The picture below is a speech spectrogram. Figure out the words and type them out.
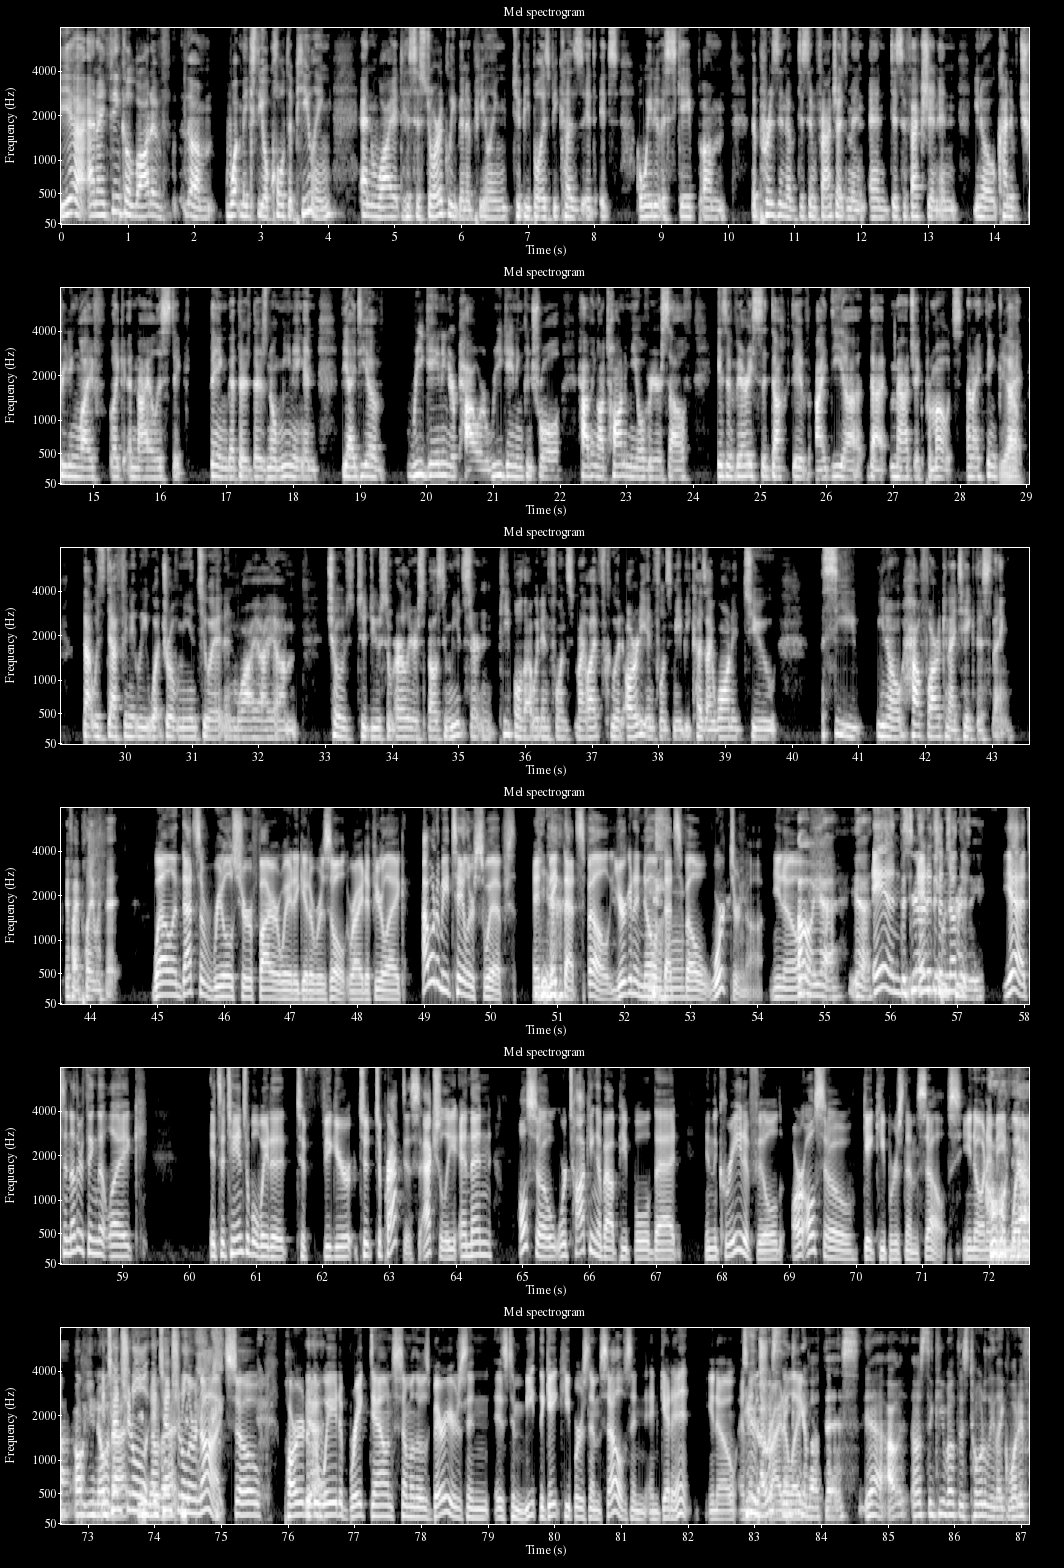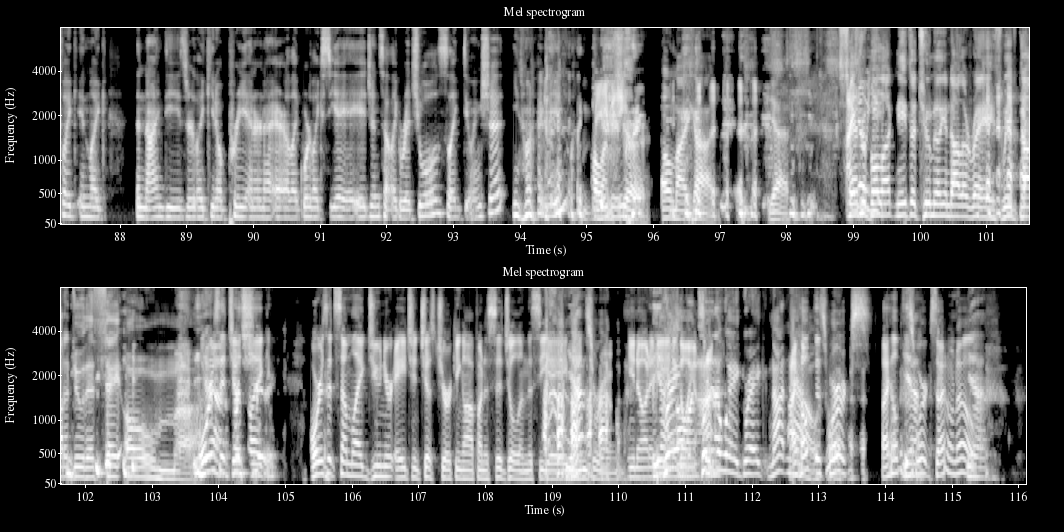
Yeah, and I think a lot of um, what makes the occult appealing and why it has historically been appealing to people is because it, it's a way to escape um, the prison of disenfranchisement and disaffection and you know kind of treating life like a nihilistic thing that there's there's no meaning and the idea of regaining your power regaining control having autonomy over yourself is a very seductive idea that magic promotes and i think Yeah. that that was definitely what drove me into it and why I um, chose to do some earlier spells to meet certain people that would influence my life who had already influenced me because I wanted to see, you know, how far can I take this thing if I play with it. Well, and that's a real surefire way to get a result, right? If you're like, I want to meet Taylor Swift and Yeah. make that spell, you're going to know if that Mhm. spell worked or not, you know? Oh yeah, yeah. and and it's another crazy. yeah it's another thing that like it's a tangible way to to figure to to practice actually and then also we're talking about people that in the creative field are also gatekeepers themselves you know what i Oh, mean whether yeah. oh, you know intentional You know intentional or not so part of Yeah. the way to break down some of those barriers and is to meet the gatekeepers themselves and and get in you know and Dude, then I was try to thinking like about this. Yeah, I was I was thinking about this totally. Like, what if like in like the 90s or like you know pre-internet era like we're like caa agents at like rituals like doing shit you know what i mean like, Oh, I'm sure. Oh my God. Yes. I know Sandra you- Bullock needs a two million dollar raise. We've got to do this. Say om. or is it just for like or is it some like junior agent just jerking off on a sigil in the CAA Yeah. men's room? You know what I mean? Greg, going, put it away, Greg. Not now. I hope this works. I hope this Yeah. works. I don't know. yeah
